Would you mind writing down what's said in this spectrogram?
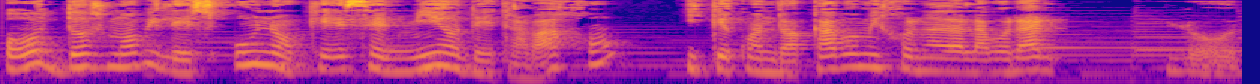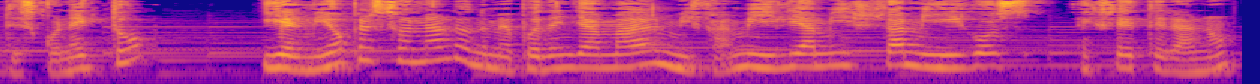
o dos móviles, uno que es el mío de trabajo y que cuando acabo mi jornada laboral lo desconecto y el mío personal donde me pueden llamar mi familia, mis amigos, etcétera, ¿no?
